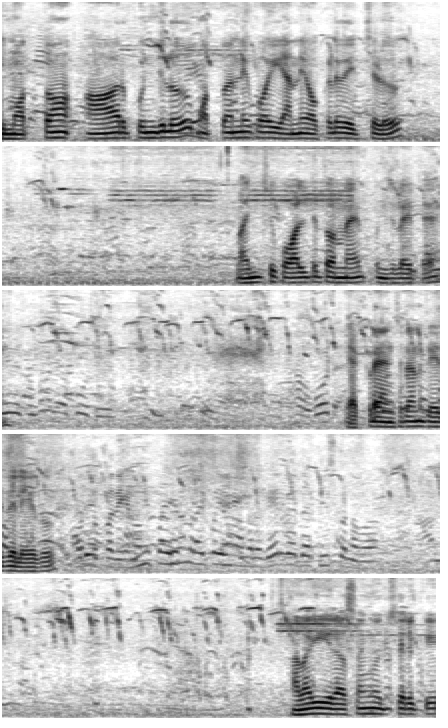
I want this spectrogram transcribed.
ఈ మొత్తం ఆరు పుంజులు మొత్తం అన్ని పోయి అన్నీ ఒక్కడే తెచ్చాడు. మంచి క్వాలిటీతో ఉన్నాయి పుంజులు అయితే. ఎక్కడ ఎంచడానికి అయితే లేదు. అలాగే ఈ రసంగా వచ్చేసరికి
